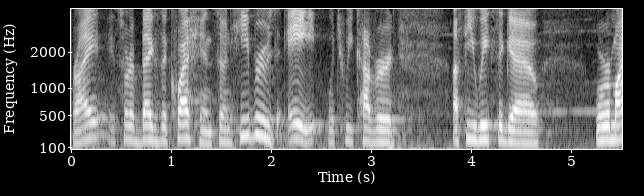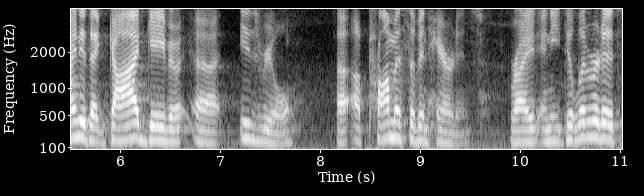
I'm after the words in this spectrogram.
right? It sort of begs the question. So, in Hebrews 8, which we covered a few weeks ago, we're reminded that God gave uh, Israel a, a promise of inheritance, right? And he delivered it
